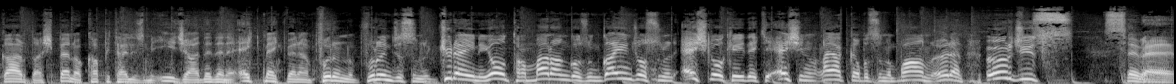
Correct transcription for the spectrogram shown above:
Kardeş ben o kapitalizmi icat edene ekmek veren fırının fırıncısını, küreğini yontan marangozun, kayıncosunun, eşli okeydeki eşinin ayakkabısının bağını ören örcüyü s- sever. Ve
